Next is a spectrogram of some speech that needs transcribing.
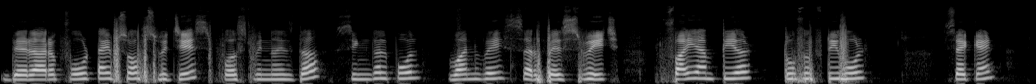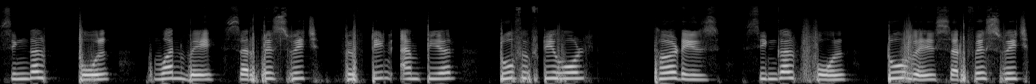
There are four types of switches. First one is the single pole one way surface switch 5 ampere 250 volt. Second single pole one way surface switch 15 ampere 250 volt. Third is single pole two way surface switch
